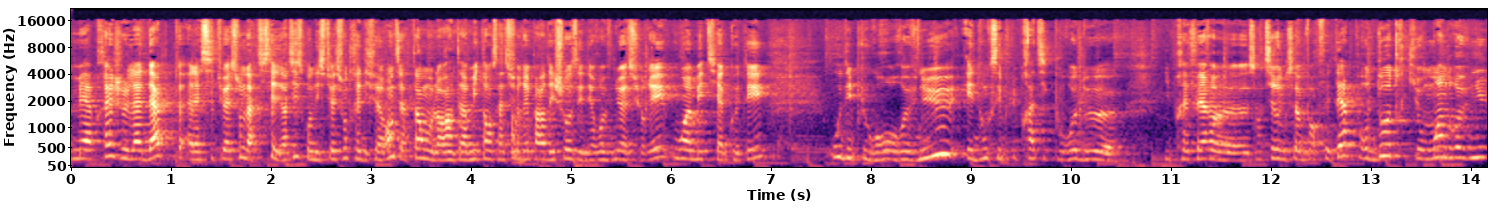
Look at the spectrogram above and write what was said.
mais après, je l'adapte à la situation de l'artiste. Il y a des artistes qui ont des situations très différentes. Certains ont leur intermittence assurée par des choses et des revenus assurés, ou un métier à côté, ou des plus gros revenus. Et donc, c'est plus pratique pour eux de. Euh, ils préfèrent euh, sortir une somme forfaitaire. Pour d'autres qui ont moins de revenus,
